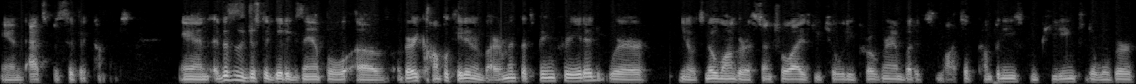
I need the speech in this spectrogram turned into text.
and at specific times. And this is just a good example of a very complicated environment that's being created where you know it's no longer a centralized utility program, but it's lots of companies competing to deliver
